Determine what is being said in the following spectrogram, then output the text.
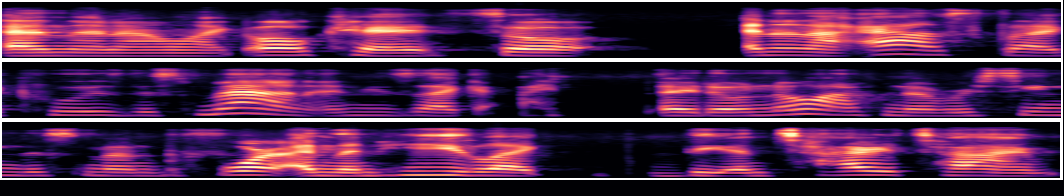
And then I'm like, okay. So, and then I asked, like, who is this man? And he's like, I, I don't know. I've never seen this man before. And then he, like, the entire time,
